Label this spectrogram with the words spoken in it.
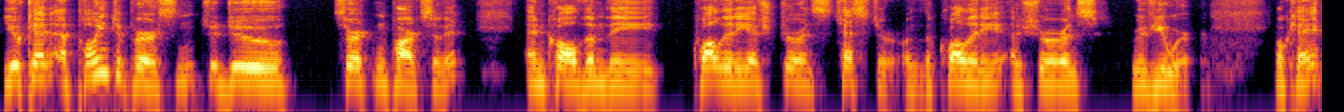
You can appoint a person to do certain parts of it and call them the quality assurance tester or the quality assurance reviewer. Okay.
